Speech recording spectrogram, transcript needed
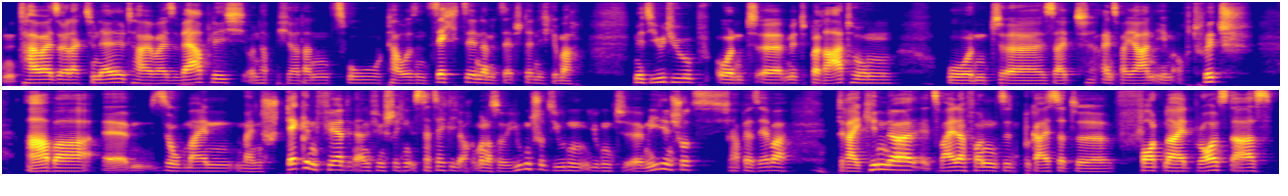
äh, teilweise redaktionell, teilweise werblich und habe mich ja dann 2016 damit selbstständig gemacht mit YouTube und äh, mit Beratung und äh, seit ein, zwei Jahren eben auch Twitch. Aber ähm, so mein, mein Steckenpferd in Anführungsstrichen ist tatsächlich auch immer noch so Jugendschutz, Jugend, Jugendmedienschutz. ich habe ja selber drei Kinder, zwei davon sind begeisterte Fortnite, Brawl Stars,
